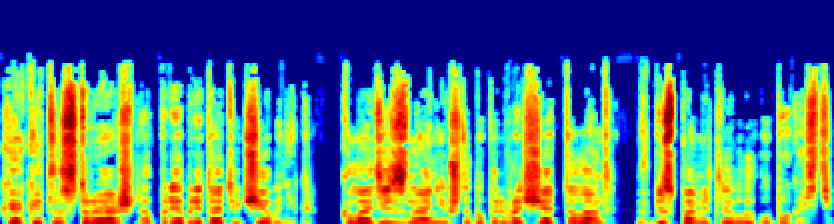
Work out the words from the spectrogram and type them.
Как это страшно приобретать учебник, кладезь знаний, чтобы превращать талант в беспамятливую убогость.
